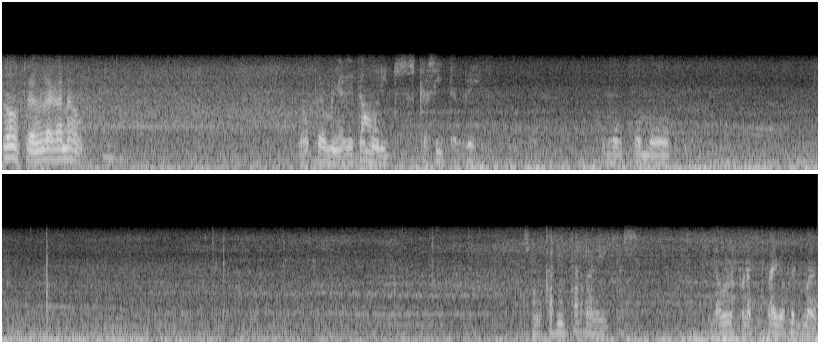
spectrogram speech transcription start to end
No, todavía no le ha ganado. No, pero mira que tan bonitas esas casitas, ve. Como, como... Son casitas raritas. Vámonos por aquí para yo firmar.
